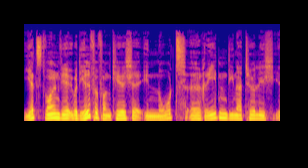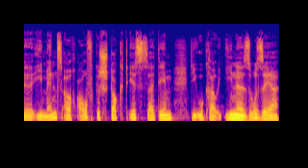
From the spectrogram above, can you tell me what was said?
Jetzt wollen wir über die Hilfe von Kirche in Not äh, reden, die natürlich äh, immens auch aufgestockt ist, seitdem die Ukraine so sehr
